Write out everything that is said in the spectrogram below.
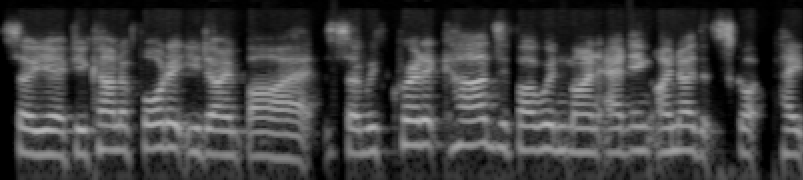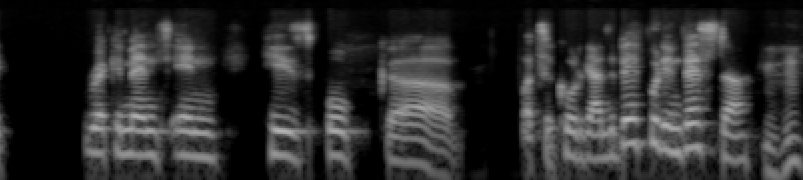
So yeah, if you can't afford it, you don't buy it. So with credit cards, if I wouldn't mind adding, I know that Scott Pape recommends in his book, uh, what's it called again, The Barefoot Investor. Mhm.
